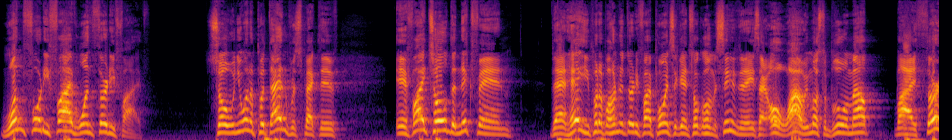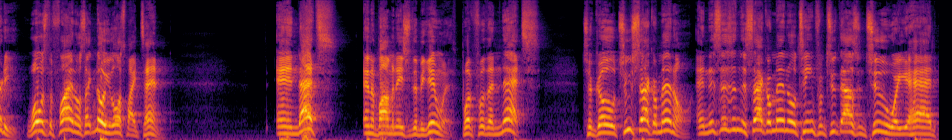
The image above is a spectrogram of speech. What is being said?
145 135. So when you want to put that in perspective, if I told the Knick fan that, hey, you put up 135 points against Oklahoma City today, he's like, oh, wow, we must have blew them out by 30. What was the final? It's like, no, you lost by 10. And that's an abomination to begin with. But for the Nets to go to Sacramento, and this isn't the Sacramento team from 2002 where you had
